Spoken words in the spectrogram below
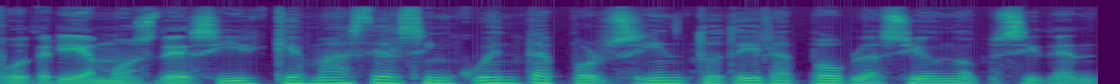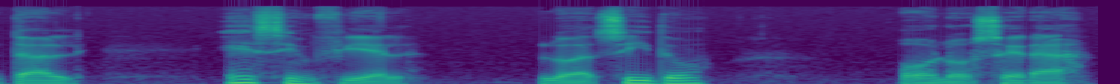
Podríamos decir que más del 50% de la población occidental es infiel, lo ha sido o lo será.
